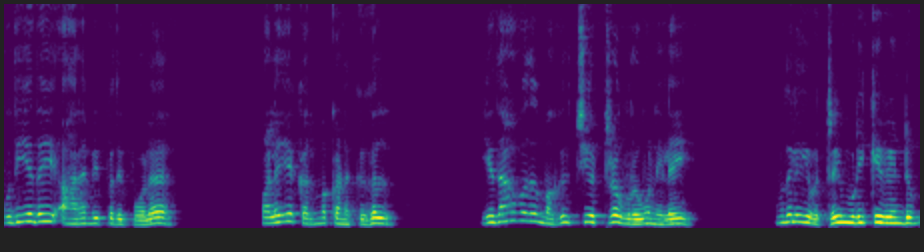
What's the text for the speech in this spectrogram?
புதியதை ஆரம்பிப்பது போல பழைய கர்ம கணக்குகள் ஏதாவது மகிழ்ச்சியற்ற உறவு நிலை முதலியவற்றை முடிக்க வேண்டும்.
